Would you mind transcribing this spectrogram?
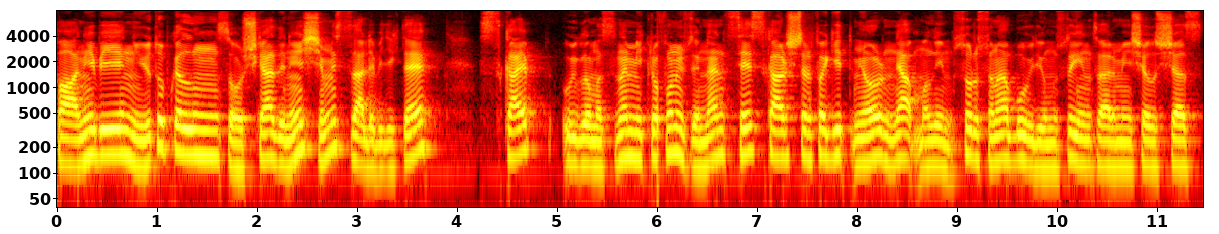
Fani Bey'in YouTube kanalınıza hoş geldiniz. Şimdi sizlerle birlikte Skype uygulamasına mikrofon üzerinden ses karşı tarafa gitmiyor ne yapmalıyım sorusuna bu videomuzda yanıt vermeye çalışacağız.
